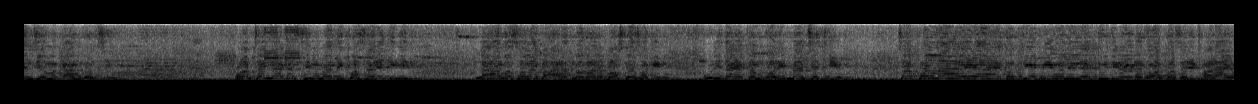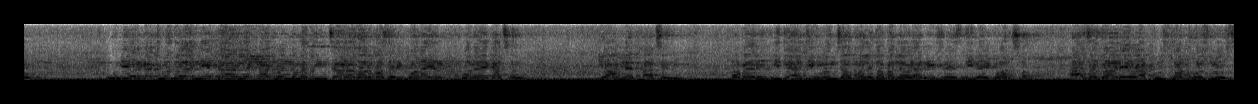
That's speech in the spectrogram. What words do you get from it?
एनजिओमा काम गर्छन्। प्रचण्डका श्रीमती कसरी तिमी लामो समय भारतमा गएर बस्न सकिन्? उनी त एकदम गरिब मान्छे थिए। चप्पल लाएर यहाँ आएको केपी ओलीले दुई तिनवटा घर कसरी ठडायो? उनीहरूका ठुल्ठुला नेताहरूले काठमाडौँमा तिन चारवटा घर कसरी बनाए बनाएका छन्? यो हामीलाई थाहा छ नि। तपाईँहरू विद्यार्थी हुनुहुन्छ मैले तपाईँलाई एउटा रिफरेन्स दिनै पर्छ। आज गएर एउटा पुस्तक खोज्नुहोस्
